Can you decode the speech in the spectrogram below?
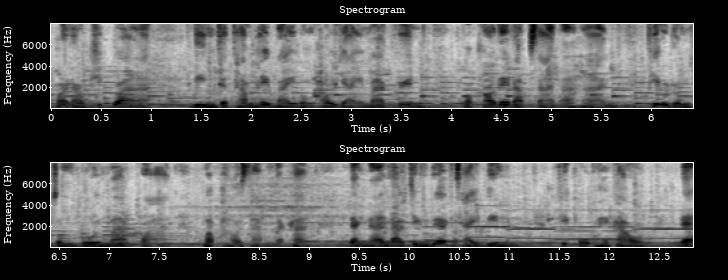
เพราะเราคิดว่าดินจะทำให้ใบของเขาใหญ่มากขึ้น เพราะเขาได้รับสารอาหารที่อุดมสมบูรณ์มากกว่ามะพร้าวสับนะคะ ดังนั้นเราจึงเลือกใช้ดินที่ปลูกให้เขา และ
